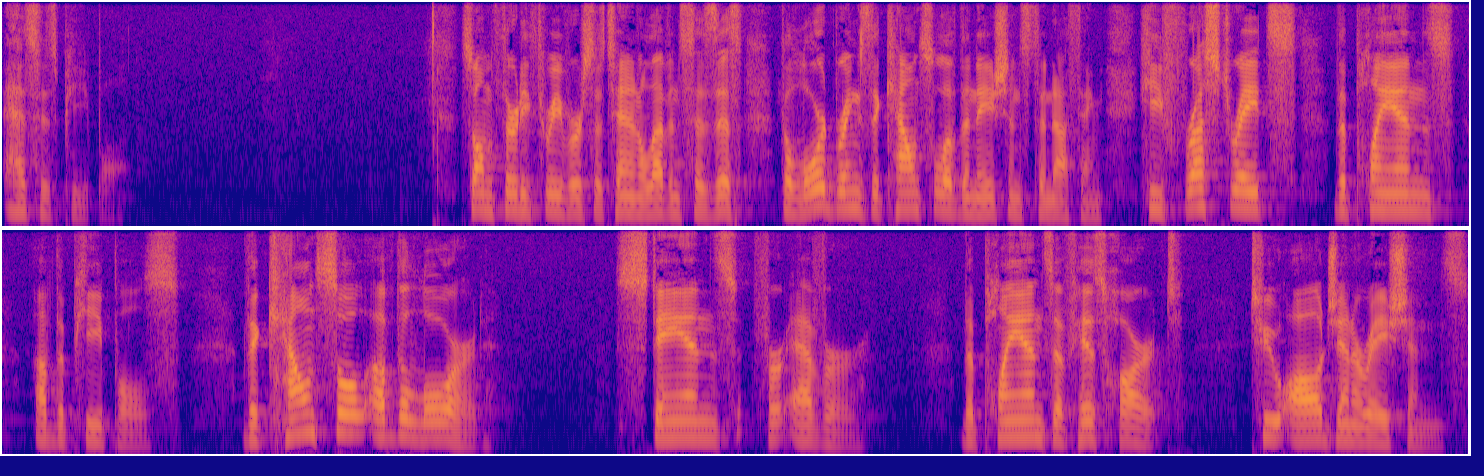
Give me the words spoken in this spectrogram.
as his people. Psalm 33, verses 10 and 11 says this The Lord brings the counsel of the nations to nothing, he frustrates the plans of the peoples. The counsel of the Lord stands forever, the plans of his heart to all generations.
